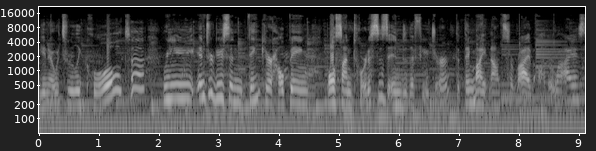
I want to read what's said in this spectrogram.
You know, it's really cool to reintroduce and think you're helping Bolson tortoises into the future, that they might not survive otherwise.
